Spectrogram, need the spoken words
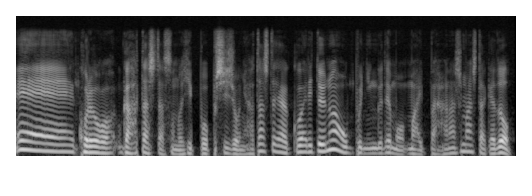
えー、これをが果たしたそのヒップホップ市場に果たした役割というのはオープニングでもまあいっぱい話しましたけど。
